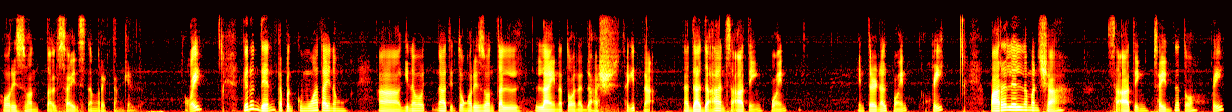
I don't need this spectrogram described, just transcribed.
horizontal sides ng rectangle. Okay? Ganun din, kapag kumuha tayo ng uh, ginawa natin itong horizontal line na to na dash sa gitna, na dadaan sa ating point, internal point? Parallel naman siya sa ating side na to, okay?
